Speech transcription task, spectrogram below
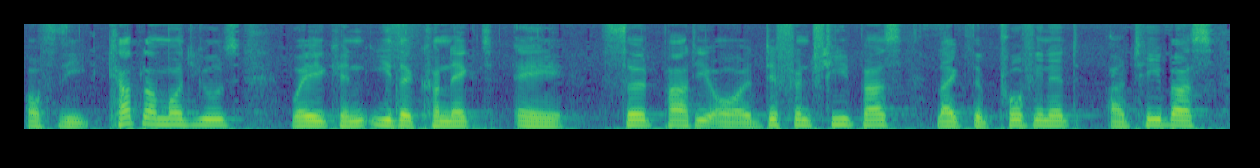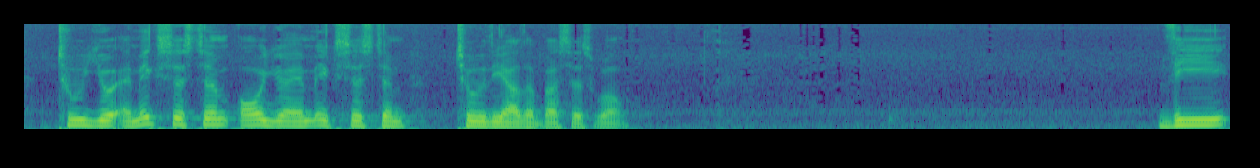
of the coupler modules, where you can either connect a third party or a different field bus like the Profinet RT bus to your MX system or your MX system to the other bus as well. The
